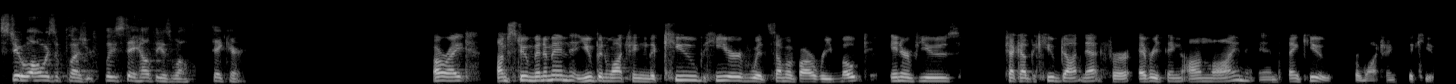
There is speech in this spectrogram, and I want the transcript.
Stu, always a pleasure. Please stay healthy as well. Take care. All right, I'm Stu Miniman. You've been watching theCUBE here with some of our remote interviews. Check out thecube.net for everything online, and thank you for watching theCUBE.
